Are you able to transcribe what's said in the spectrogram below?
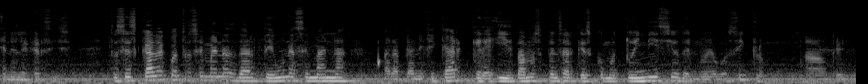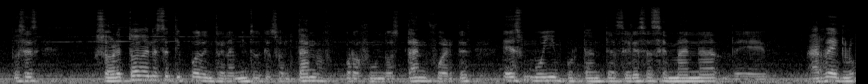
en el ejercicio. Entonces, cada cuatro semanas darte una semana para planificar y vamos a pensar que es como tu inicio del nuevo ciclo. Ah, ok. Entonces, sobre todo en este tipo de entrenamientos que son tan profundos, tan fuertes, es muy importante hacer esa semana de arreglo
